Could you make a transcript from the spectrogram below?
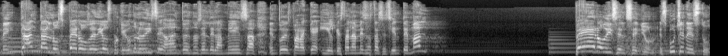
Me encantan los peros de Dios, porque uno le dice, ah, entonces no es el de la mesa, entonces ¿para qué? Y el que está en la mesa hasta se siente mal. Pero, dice el Señor, escuchen esto,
